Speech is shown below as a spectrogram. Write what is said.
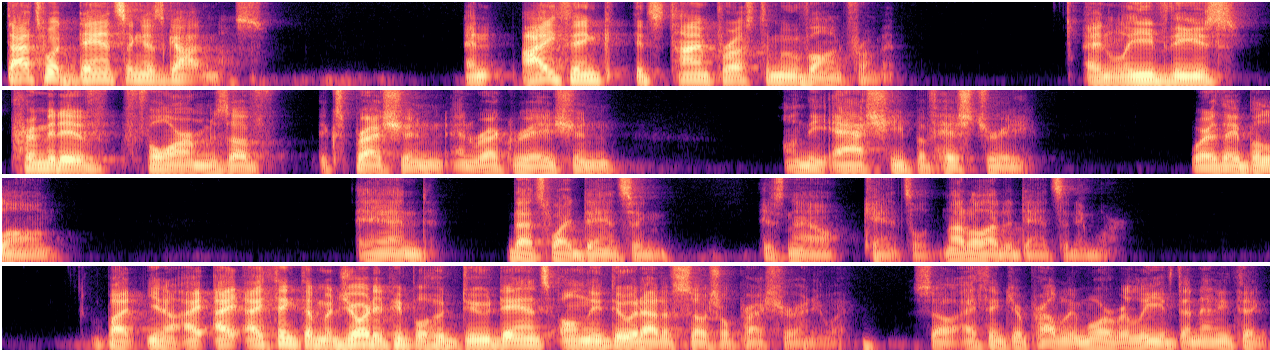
That's what dancing has gotten us. And I think it's time for us to move on from it and leave these primitive forms of expression and recreation on the ash heap of history where they belong. And that's why dancing is now canceled. Not allowed to dance anymore. But you know, I, I think the majority of people who do dance only do it out of social pressure anyway. So I think you're probably more relieved than anything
